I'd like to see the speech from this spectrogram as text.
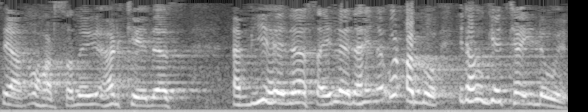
si aan u harhsaday harhkeedaas aan ay leedahayna u cabo ilaahu geedkaa ii dhawee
